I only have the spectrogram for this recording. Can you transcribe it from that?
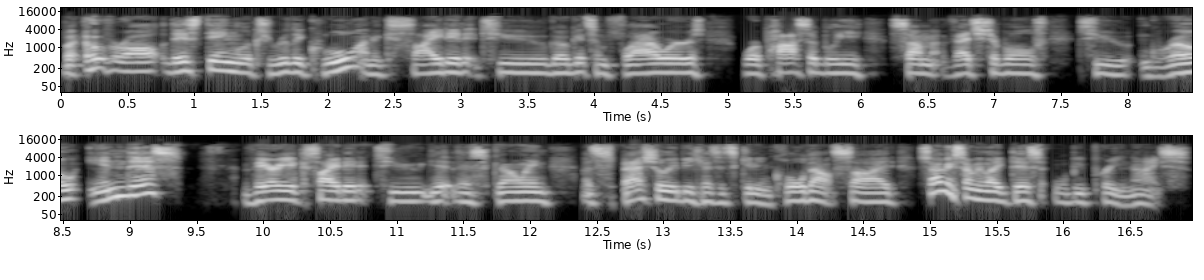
But overall, this thing looks really cool. I'm excited to go get some flowers or possibly some vegetables to grow in this. Very excited to get this going, especially because it's getting cold outside. So having something like this will be pretty nice.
